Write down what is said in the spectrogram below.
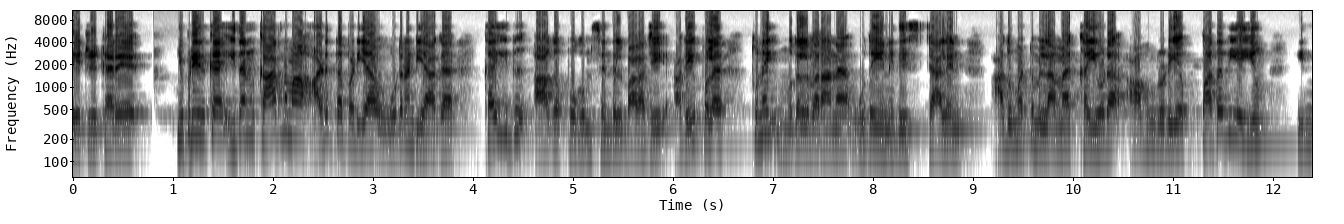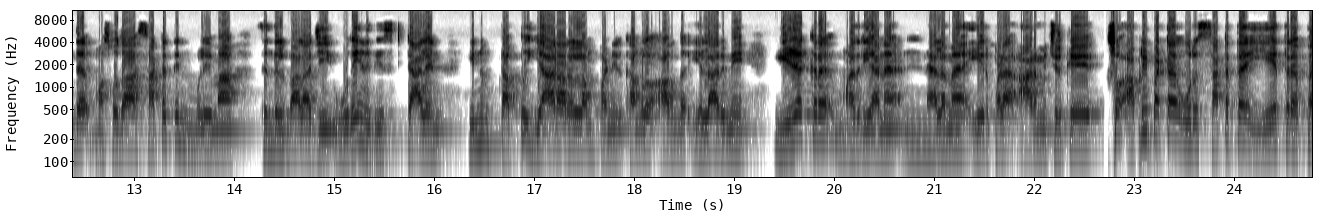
ஏற்றிருக்காரு. இப்படி இருக்க இதன் காரணமா அடுத்தபடியாக உடனடியாக கைது ஆக போகும் செந்தில் பாலாஜி. அதே போல துணை முதல்வரான உதயநிதி ஸ்டாலின் அது மட்டும் இல்லாம கையோட அவங்களுடைய பதவியையும் இந்த மசோதா சட்டத்தின் மூலியமா செந்தில் பாலாஜி உதயநிதி ஸ்டாலின் இன்னும் தப்பு யார் யாரெல்லாம் பண்ணியிருக்காங்களோ அவங்க எல்லாருமே இழக்கிற மாதிரியான நிலைமை ஏற்பட ஆரம்பிச்சிருக்கு. ஸோ அப்படிப்பட்ட ஒரு சட்டத்தை ஏத்துறப்ப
